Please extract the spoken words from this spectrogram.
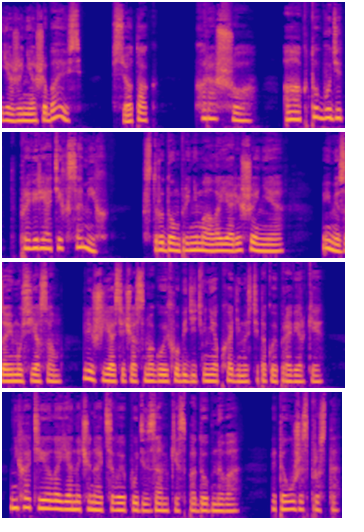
Я же не ошибаюсь? Все так. Хорошо. А кто будет проверять их самих? С трудом принимала я решение. Ими займусь я сам. Лишь я сейчас смогу их убедить в необходимости такой проверки. Не хотела я начинать свой путь в замке с подобного. Это ужас просто.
